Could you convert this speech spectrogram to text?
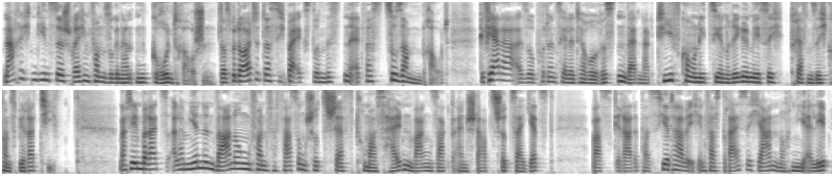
Nachrichtendienste sprechen vom sogenannten Grundrauschen. Das bedeutet, dass sich bei Extremisten etwas zusammenbraut. Gefährder, also potenzielle Terroristen, werden aktiv, kommunizieren regelmäßig, treffen sich konspirativ. Nach den bereits alarmierenden Warnungen von Verfassungsschutzchef Thomas Haldenwang sagt ein Staatsschützer jetzt, was gerade passiert, habe ich in fast 30 Jahren noch nie erlebt.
